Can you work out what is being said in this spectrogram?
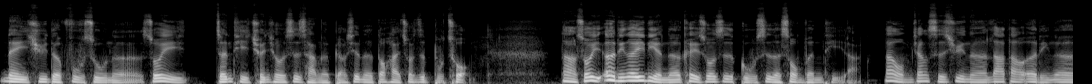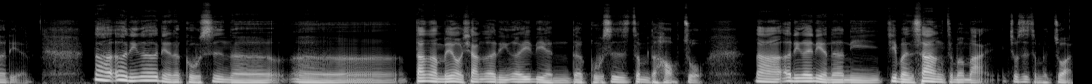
内需的复苏呢，所以整体全球市场的表现的都还算是不错。那所以二零二一年呢，可以说是股市的送分题啦。那我们将持续呢拉到二零二二年。那二零二二年的股市呢？呃，当然没有像二零二一年的股市这么的好做。那二零二一年呢，你基本上怎么买就是怎么赚。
